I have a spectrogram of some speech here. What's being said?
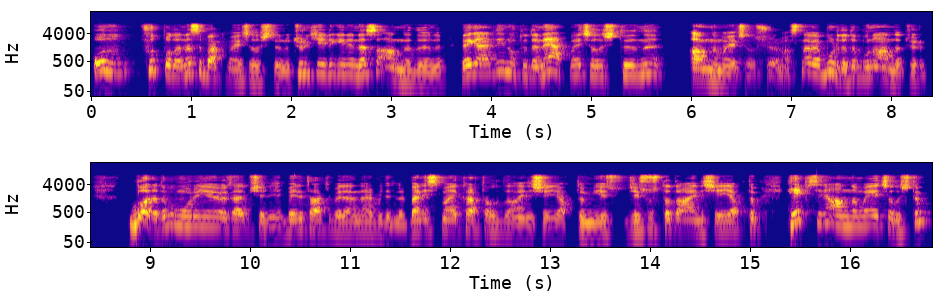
onun futbola nasıl bakmaya çalıştığını, Türkiye Ligi'ni nasıl anladığını ve geldiği noktada ne yapmaya çalıştığını anlamaya çalışıyorum aslında ve burada da bunu anlatıyorum. Bu arada bu Mourinho'ya özel bir şey değil. Beni takip edenler bilirler. Ben İsmail Kartal'da da aynı şeyi yaptım. Jesus'ta da aynı şeyi yaptım. Hepsini anlamaya çalıştım.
